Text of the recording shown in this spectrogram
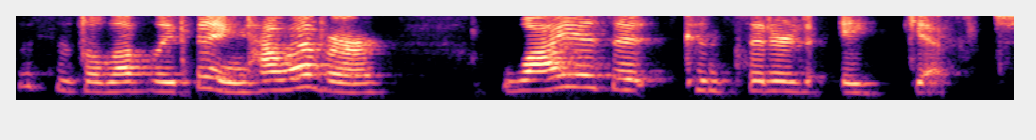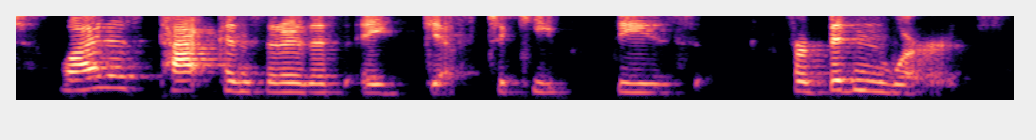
This is a lovely thing. However, why is it considered a gift? Why does PAC consider this a gift to keep these forbidden words?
